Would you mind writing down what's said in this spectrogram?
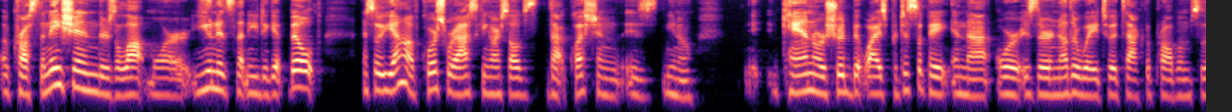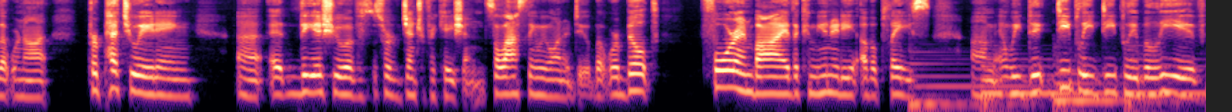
across the nation. There's a lot more units that need to get built. And so, yeah, of course, we're asking ourselves that question is, you know, can or should Bitwise participate in that? Or is there another way to attack the problem so that we're not perpetuating uh, the issue of sort of gentrification? It's the last thing we want to do, but we're built for and by the community of a place. Um, and we d- deeply, deeply believe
